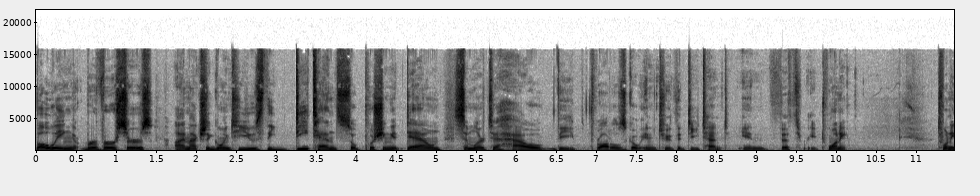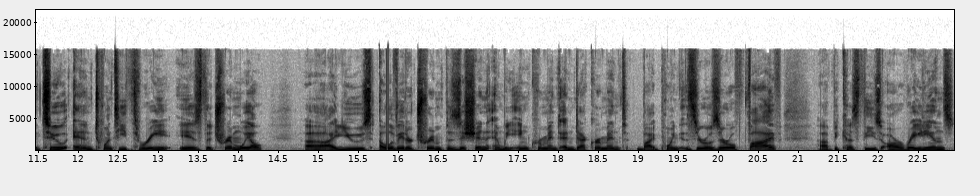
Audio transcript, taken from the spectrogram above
Boeing reversers. I'm actually going to use the detent, so pushing it down, similar to how the throttles go into the detent in the 320. 22 and 23 is the trim wheel. Uh, I use elevator trim position and we increment and decrement by 0.005 uh, because these are radians.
